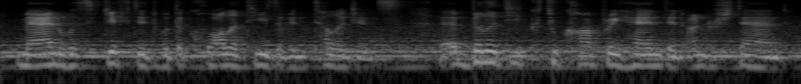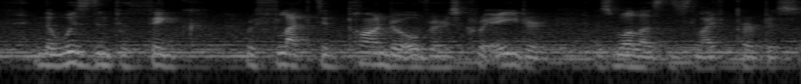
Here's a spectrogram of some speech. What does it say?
man was gifted with the qualities of intelligence, the ability to comprehend and understand, and the wisdom to think, reflect, and ponder over his creator, as well as his life purpose.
